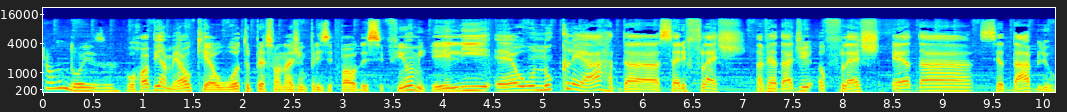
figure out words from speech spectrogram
É um dois, né? O Rob Amell, que é o outro personagem principal desse filme, ele é o nuclear da série Flash. Na verdade, o Flash é da CW.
